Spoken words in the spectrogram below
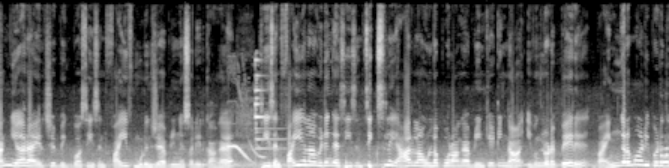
ஒன் இயர் ஆயிடுச்சு பிக் பாஸ் சீசன் ஃபைவ் முடிஞ்சு அப்படின்னு சொல்லியிருக்காங்க. சீசன் ஃபைவ் எல்லாம் விடுங்க. சீசன் சிக்ஸில் யாரெல்லாம் உள்ளே போகிறாங்க அப்படின்னு கேட்டிங்க பார்த்தீங்கன்னா இவங்களோட பேர் பயங்கரமாக அடிப்படுது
